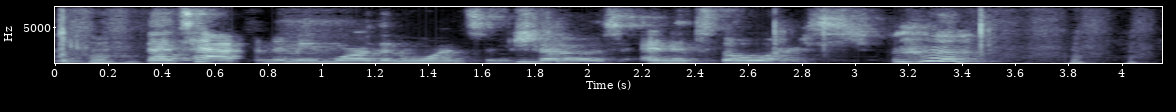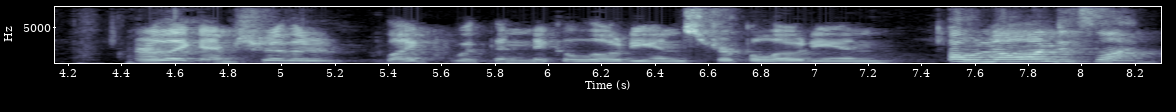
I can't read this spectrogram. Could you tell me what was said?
That's happened to me more than once in shows, and it's the worst. or like I'm sure they're like with the Nickelodeon, Stripolodian. oh, no one Um, did slime.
